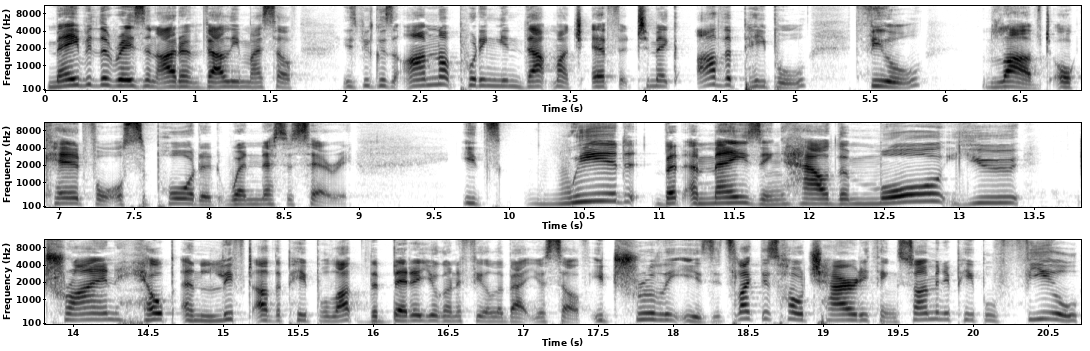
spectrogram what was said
maybe the reason I don't value myself is because I'm not putting in that much effort to make other people feel loved or cared for or supported when necessary. It's weird but amazing how the more you try and help and lift other people up, the better you're going to feel about yourself. It truly is. It's like this whole charity thing. So many people feel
